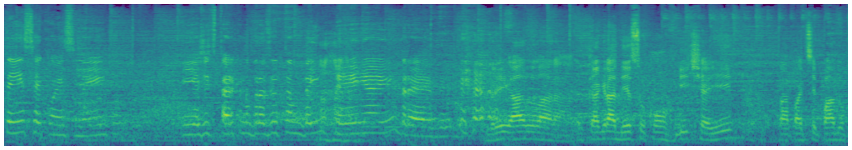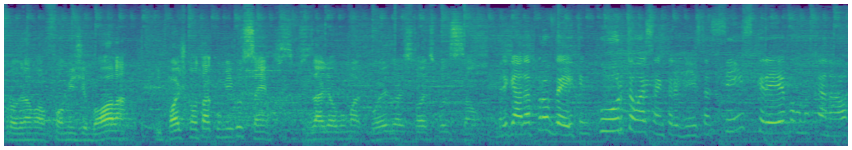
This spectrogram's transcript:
tem esse reconhecimento e a gente espera que no Brasil também tenha em breve. Obrigado, Lara. Eu que agradeço o convite aí para participar do programa Fome de Bola e pode contar comigo sempre. Se precisar de alguma coisa, estou à disposição. Obrigada, aproveitem, curtam essa entrevista, se inscrevam no canal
